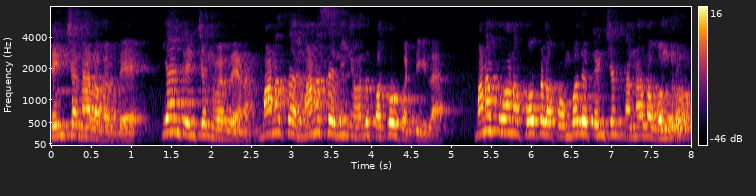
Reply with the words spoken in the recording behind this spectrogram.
டென்ஷனால் வருது. ஏன் டென்ஷன் வருது மனத்தை மனசை நீங்கள் வந்து பக்குவப்படுத்திக்கல. மனம் போன போக்கில் போகும்போது டென்ஷன் தன்னால் வந்துடும்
